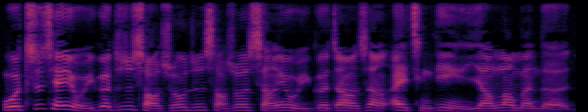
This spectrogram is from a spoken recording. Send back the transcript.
我之前有一个，就是小时候，就是小时候想有一个这样像爱情电影一样浪漫的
